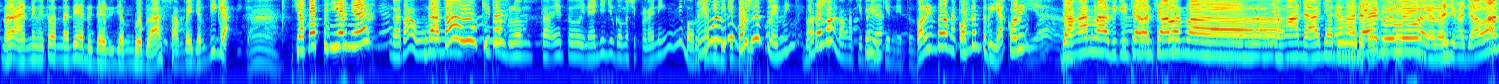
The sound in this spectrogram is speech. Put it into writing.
sebenarnya anim itu nanti ada dari jam 12 sampai jam 3. Nah, Siapa penyiarnya? nggak tahu. Nggak tahu kita. belum ta- itu. Ini aja juga masih planning. Ini baru saja Memang ini dibikin. barusan planning. Barusan mah- banget kita iya. bikin itu. Paling ntar anak konten teriak paling. Iya. Janganlah bikin siaran-siaran lah. yang ada aja yang dulu. ada aja konsisten. dulu, yang ada aja nggak jalan.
